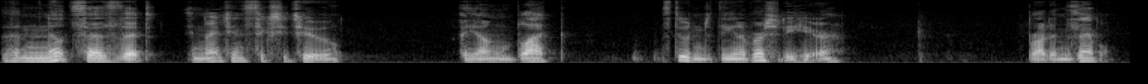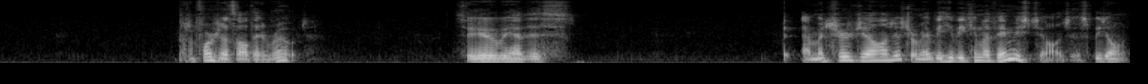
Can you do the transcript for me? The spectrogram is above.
the note says that in 1962 a young black student at the university here brought in the sample but unfortunately that's all they wrote so here we have this amateur geologist or maybe he became a famous geologist we don't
